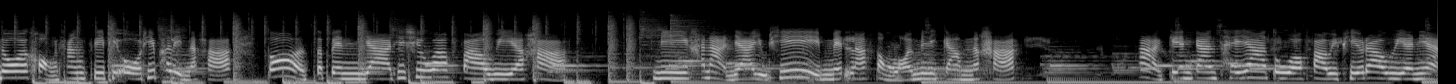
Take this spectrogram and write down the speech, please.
โดยของทาง GPO ที่ผลิตนะคะ ก็จะเป็นยาที่ชื่อว่าฟาเวียค่ะ มีขนาดยาอยู่ที่เม็ดละ 200 มิลลิกรัมนะคะค่ะเกณฑ์การใช้ยาตัวฟาวิพิราเวียเนี่ย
